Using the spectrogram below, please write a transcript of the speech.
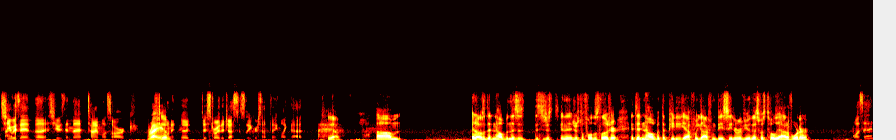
she was in the she was in that timeless arc. right. Yep. Wanted to destroy the Justice League or something like that. Yeah. Um, it also didn't help, and this is this is just in the interest of full disclosure. It didn't help that the PDF we got from DC to review this was totally out of order. Was it?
